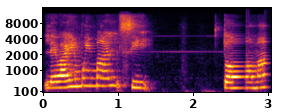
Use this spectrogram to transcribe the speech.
le va a ir muy mal si toma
